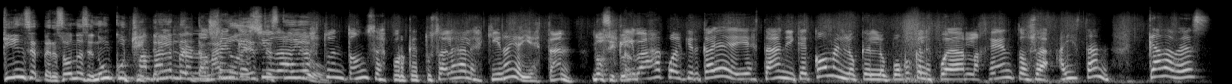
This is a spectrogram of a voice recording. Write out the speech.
15 personas en un cuchitril del no sé tamaño en de qué este ciudad estudio. vives tú entonces, porque tú sales a la esquina y ahí están. No, sí, claro. Y vas a cualquier calle y ahí están. ¿Y qué comen? Lo, que, lo poco que les puede dar la gente. O sea, ahí están. Cada vez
